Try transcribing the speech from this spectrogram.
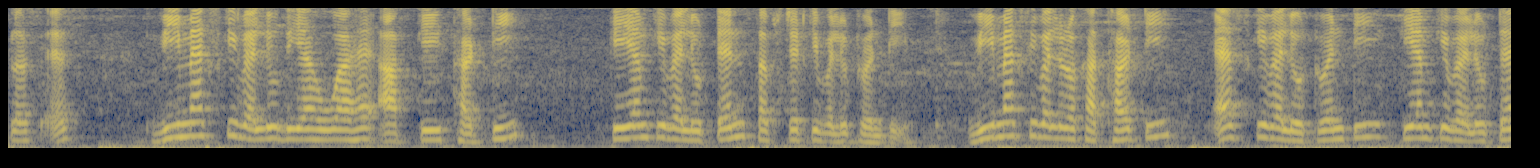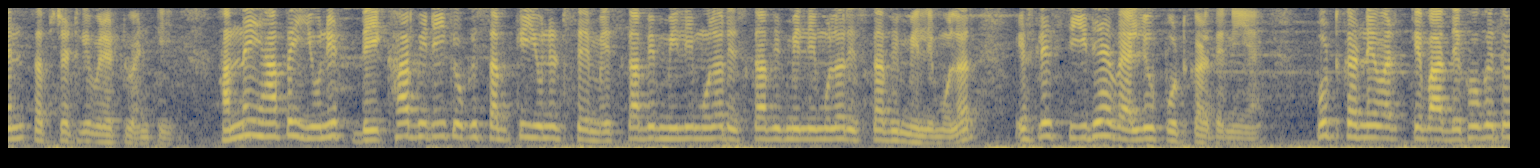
plus S V max की वैल्यू दिया हुआ है आपकी 30 के एम की वैल्यू 10 सबस्टेट की वैल्यू 20 वी मैक्स की वैल्यू रखा 30 एस की वैल्यू 20 के एम की वैल्यू 10 सबस्टेट की वैल्यू 20 हमने यहाँ पे यूनिट देखा भी नहीं क्योंकि सबकी यूनिट सेम है। इसका भी मिली इसका भी मिली इसका भी मिली इसलिए सीधे वैल्यू पुट कर देनी है। पुट करने के बाद देखोगे तो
